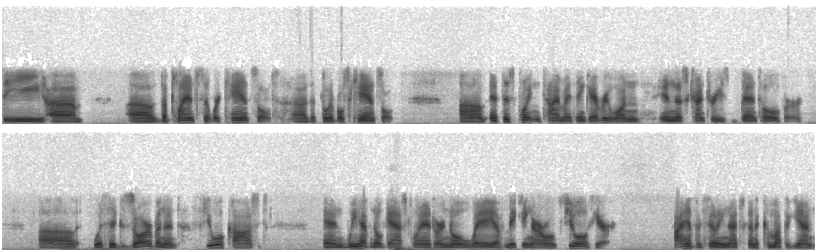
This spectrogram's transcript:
the um, uh, the plants that were canceled, uh, that the Liberals canceled. Um, at this point in time, I think everyone in this country is bent over uh, with exorbitant fuel costs, and we have no gas plant or no way of making our own fuel here. I have a feeling that's going to come up again.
